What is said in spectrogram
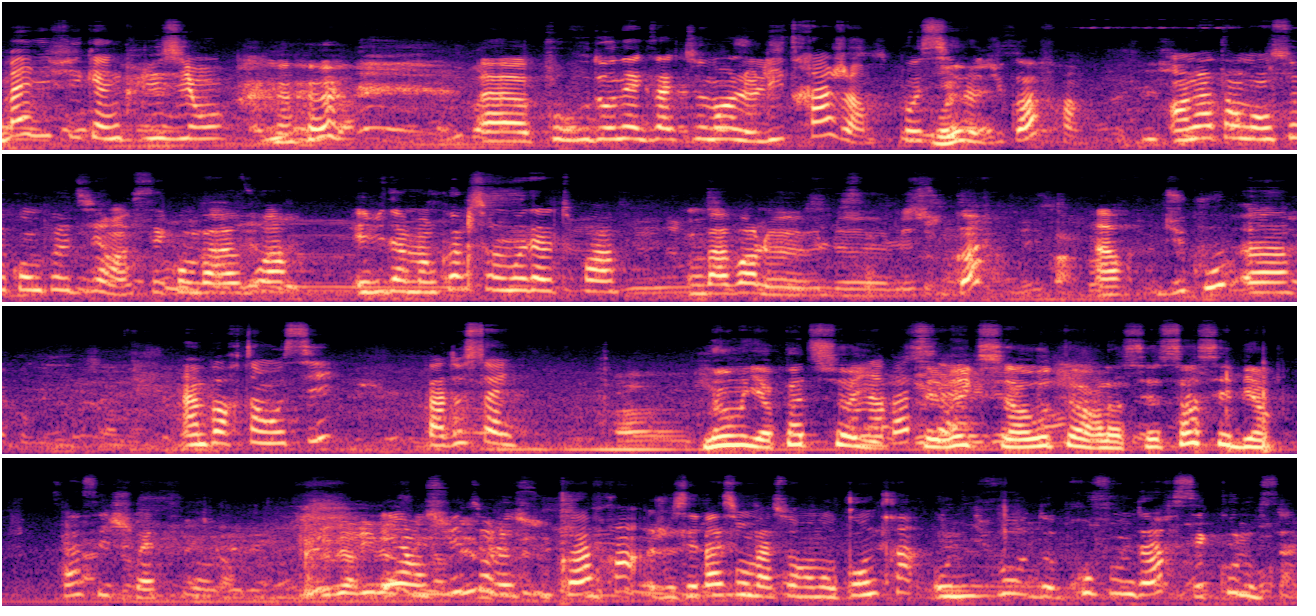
magnifique inclusion euh, pour vous donner exactement le litrage possible Ouais. du coffre. En attendant, ce qu'on peut dire, c'est qu'on va avoir, évidemment, comme sur le modèle 3, on va avoir le, le- le sous-coffre. Alors, du coup, euh, important aussi, pas de seuil. Non, il n'y a pas de seuil. C'est vrai que c'est à hauteur là. Ça, c'est bien. Ça, c'est chouette. Et ensuite, le sous-coffre, je sais pas si on va se rendre compte, au niveau de profondeur, c'est colossal.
